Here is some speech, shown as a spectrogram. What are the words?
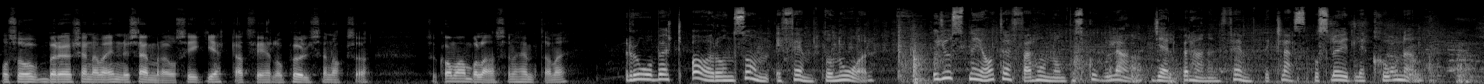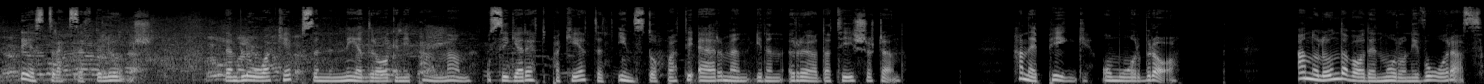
Och så började jag känna mig ännu sämre och så gick hjärtat fel och pulsen också. Så kom ambulansen och hämtade mig. Robert Aronsson är 15 år. Och just när jag träffar honom på skolan hjälper han en femteklass på slöjdlektionen. Det är strax efter lunch. Den blåa kepsen är neddragen i pannan och cigarettpaketet instoppat i ärmen i den röda t-shirten. Han är pigg och mår bra. Annorlunda var det en morgon i våras.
